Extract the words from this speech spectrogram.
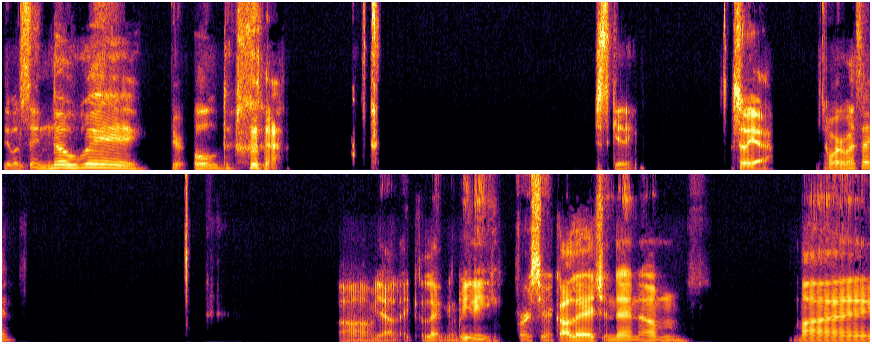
they will say, No way, you're old. Just kidding. So yeah. Where was I? Um yeah, like like really first year college and then um my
